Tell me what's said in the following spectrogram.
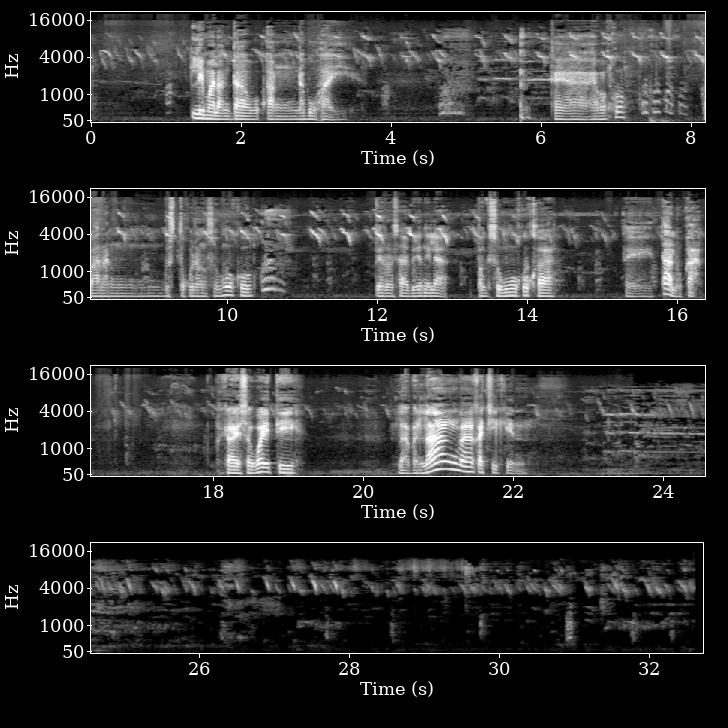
lima lang daw ang nabuhay. Kaya ewan ko. Parang gusto ko nang sumuko. Pero sabi ka nila pag sumuko ka eh talo ka. Kaya sa whitey laban lang mga ka-chicken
